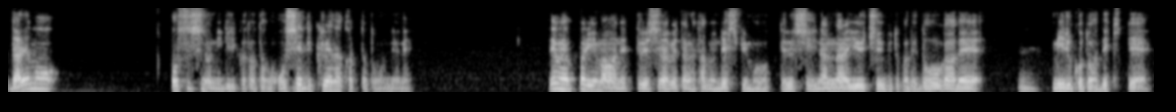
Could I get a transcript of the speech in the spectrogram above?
誰もお寿司の握り方を多分教えてくれなかったと思うんだよね。でもやっぱり今はネットで調べたら多分レシピも載ってるし、なんなら YouTube とかで動画でうん見ることができて、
